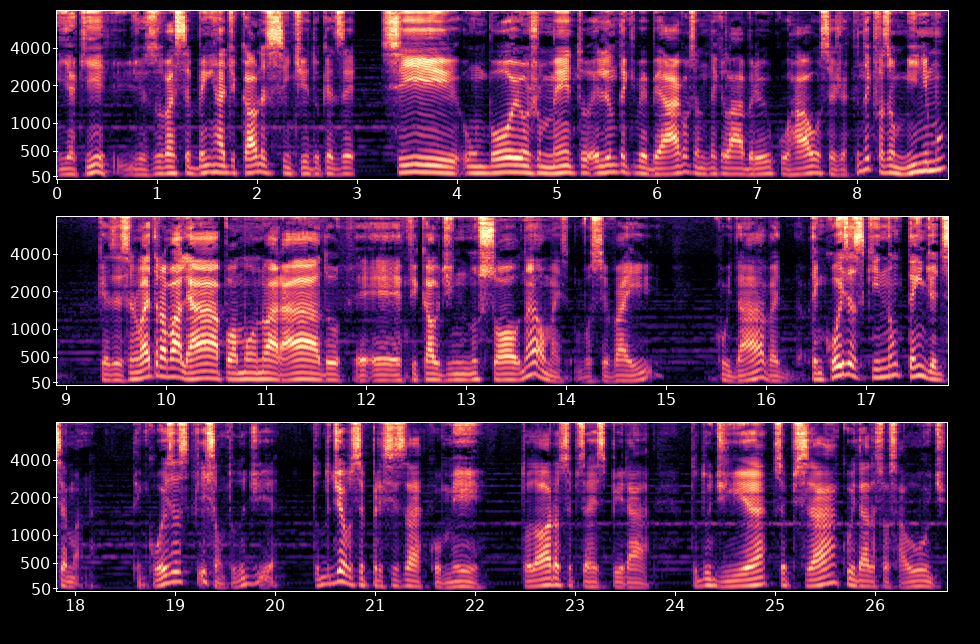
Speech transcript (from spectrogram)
E aqui, Jesus vai ser bem radical nesse sentido, quer dizer, se um boi ou um jumento, ele não tem que beber água, você não tem que ir lá abrir o curral, ou seja, você não tem que fazer o mínimo. Quer dizer, você não vai trabalhar, pôr a mão no arado, é, é, ficar o dia no sol. Não, mas você vai cuidar, vai... Tem coisas que não tem dia de semana. Tem coisas que são todo dia. Todo dia você precisa comer, toda hora você precisa respirar. Todo dia você precisa cuidar da sua saúde.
